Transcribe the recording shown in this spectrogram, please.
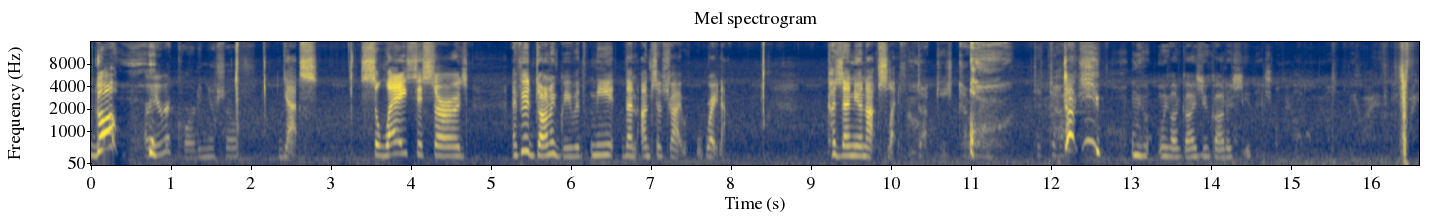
No. Are you recording yourself? Yes. Slay sisters. If you don't agree with me, then unsubscribe right now. Cause then you're not slay. Ducky's coming. Duck. Ducky! Oh my god, oh my god, guys, you gotta see this. Oh my god, oh my god, be quiet, be quiet.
